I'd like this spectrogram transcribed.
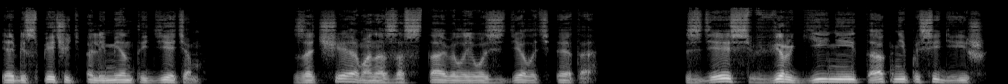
и обеспечить алименты детям. Зачем она заставила его сделать это? Здесь, в Виргинии, так не посидишь.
